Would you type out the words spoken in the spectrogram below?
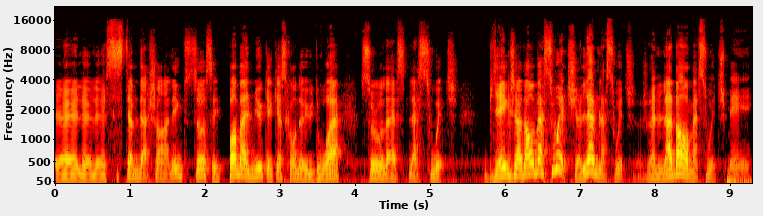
euh, le, système d'achat en ligne, tout ça, c'est pas mal mieux que qu'est-ce qu'on a eu droit sur la, Switch. Bien que j'adore ma Switch, je l'aime la Switch, je l'adore ma Switch, mais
